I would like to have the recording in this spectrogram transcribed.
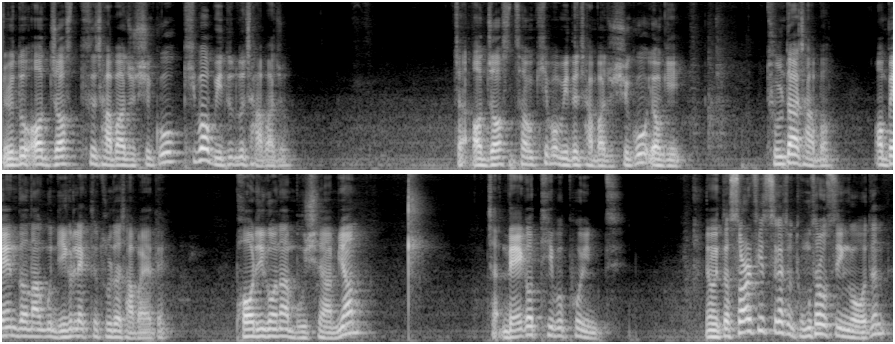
여기도 adjust 잡아주시고 keep with도 잡아줘. 자, adjust하고 keep with 잡아주시고 여기 둘 다 잡아. abandon하고 neglect 둘 다 잡아야 돼. 버리거나 무시하면 자, 네거티브 포인트. 여기 또 surface가 좀 동사로 쓰인 거거든.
